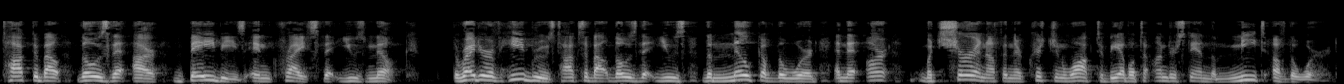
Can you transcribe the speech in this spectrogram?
talked about those that are babies in Christ that use milk. The writer of Hebrews talks about those that use the milk of the word and that aren't mature enough in their Christian walk to be able to understand the meat of the word.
